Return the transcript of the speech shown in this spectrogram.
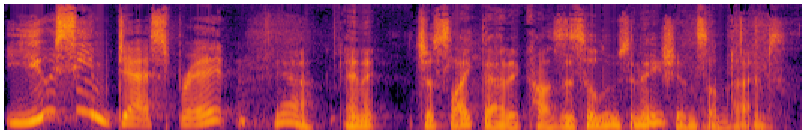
you seem desperate. Yeah, and it, just like that, it causes hallucinations sometimes.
